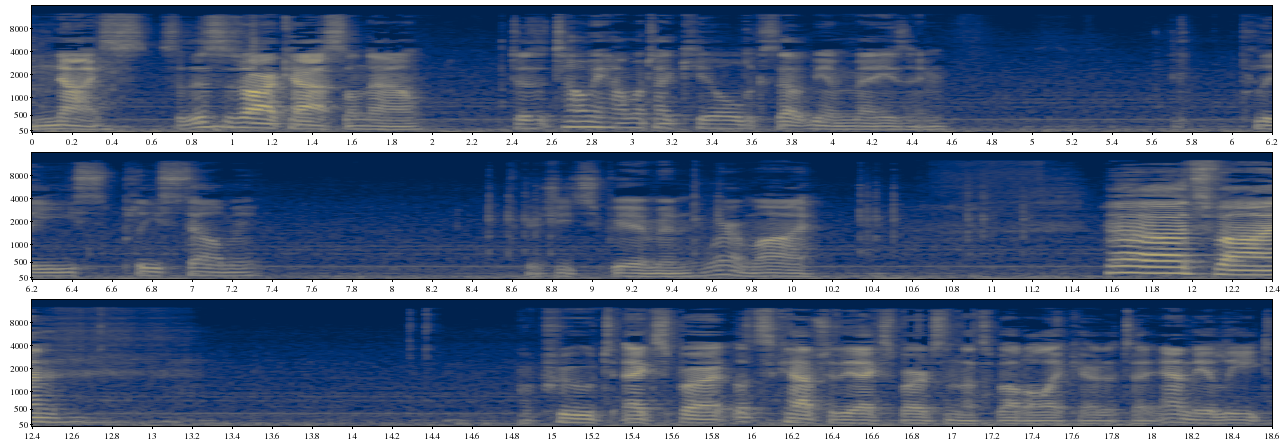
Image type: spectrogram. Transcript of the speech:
Nice. So this is our castle now. Does it tell me how much I killed? Because that would be amazing. Please, please tell me. Richie Spearman. Where am I? Oh, it's fine. Recruit, expert. Let's capture the experts, and that's about all I care to take. And the elite.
